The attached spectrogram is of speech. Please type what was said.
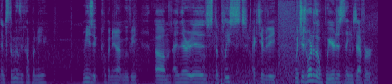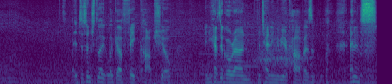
It's the movie company, music company, not movie. Um, and there is the police activity, which is one of the weirdest things ever. It's essentially like, like a fake cop show, and you have to go around pretending to be a cop as, and it's,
